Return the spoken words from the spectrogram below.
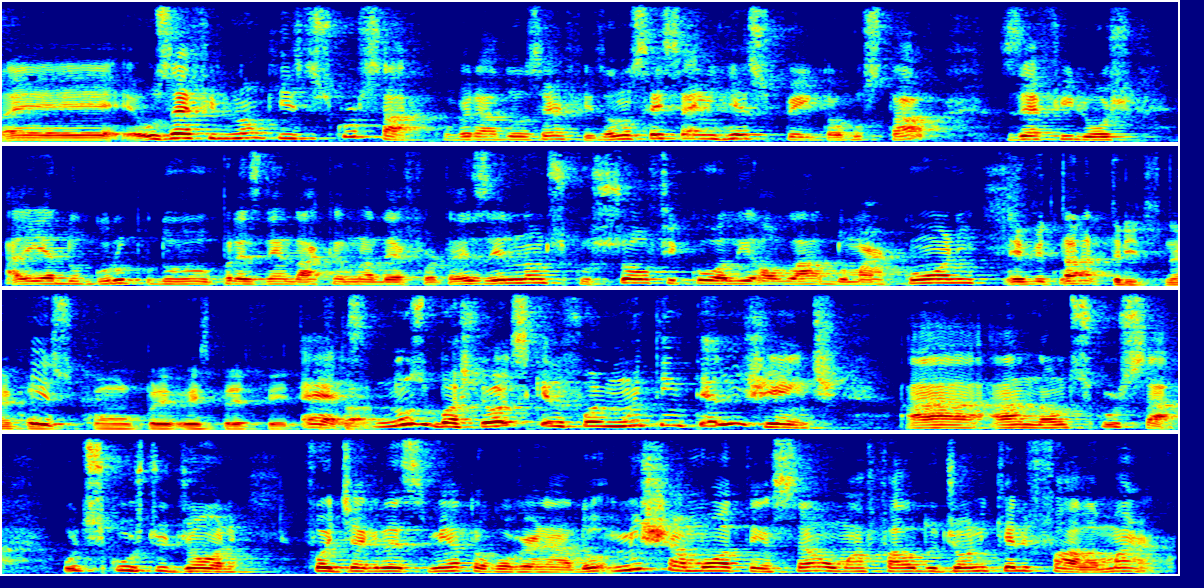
é, o Zé Filho não quis discursar, o vereador Zé Filho. Eu não sei se é em respeito ao Gustavo. Zé Filho hoje ali é do grupo do presidente da Câmara da Fortaleza. Ele não discursou, ficou ali ao lado do Marconi. Evitar com... atritos, né? Com, Isso. com o ex-prefeito. É, nos bastidores que ele foi muito inteligente a, a não discursar. O discurso do Johnny foi de agradecimento ao governador. Me chamou a atenção uma fala do Johnny que ele fala, Marco,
